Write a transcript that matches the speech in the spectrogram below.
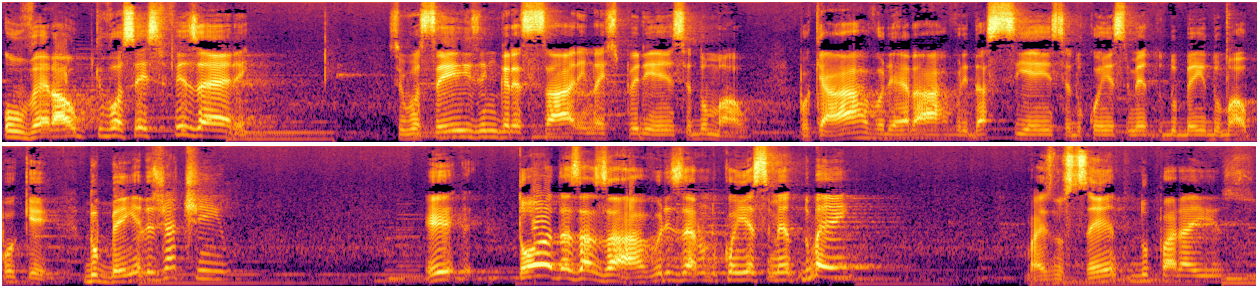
houver algo que vocês fizerem. Se vocês ingressarem na experiência do mal. Porque a árvore era a árvore da ciência, do conhecimento do bem e do mal. Por quê? Do bem eles já tinham. E todas as árvores eram do conhecimento do bem. Mas no centro do paraíso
